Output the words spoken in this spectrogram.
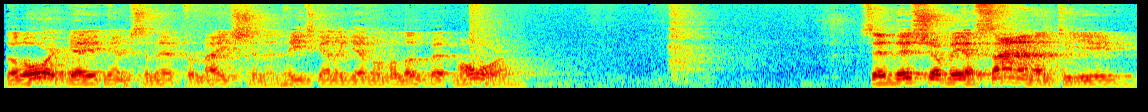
The Lord gave him some information, and he's going to give him a little bit more. Said, This shall be a sign unto you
